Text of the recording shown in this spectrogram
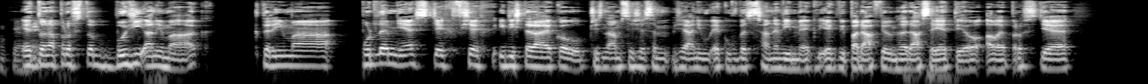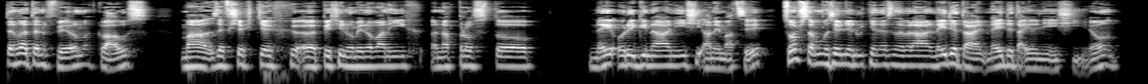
Okay. Je to naprosto boží animák, který má podle mě z těch všech, i když teda jako přiznám si, že jsem, že ani jako vůbec třeba nevím, jak, jak vypadá film Hledá se Yeti, jo, ale prostě tenhle ten film, Klaus, má ze všech těch eh, pěti nominovaných naprosto nejoriginálnější animaci, což samozřejmě nutně neznamená nejdetail, nejdetailnější, jo.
